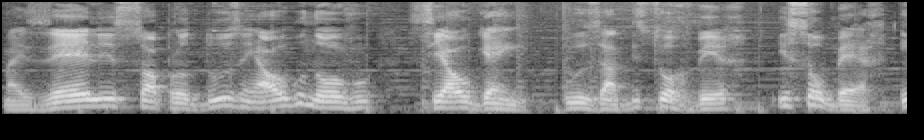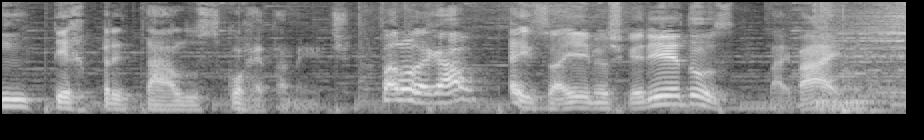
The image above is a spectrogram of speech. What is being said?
mas eles só produzem algo novo se alguém os absorver e souber interpretá-los corretamente. Falou legal? É isso aí, meus queridos. Bye bye.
